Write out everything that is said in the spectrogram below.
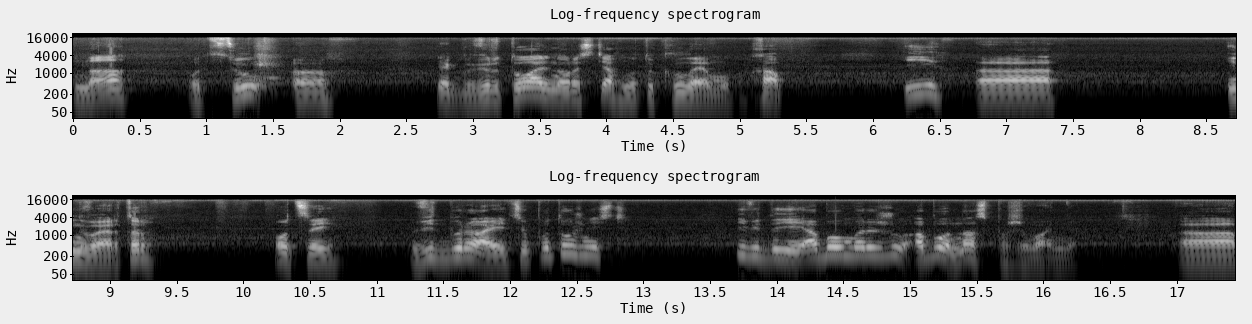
на оцю. А, якби віртуально розтягнуту клему хаб. І е, інвертор оцей відбирає цю потужність і віддає або в мережу, або на споживання. А,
